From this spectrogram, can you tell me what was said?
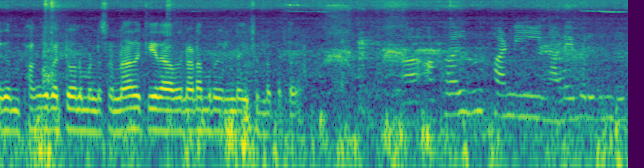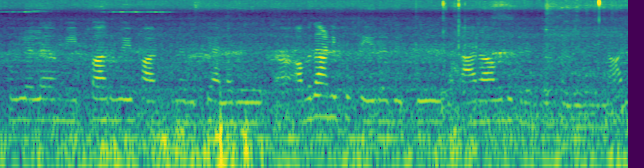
எதுவும் பங்கு பெற்றோணும் என்று சொன்னால் அதுக்கு ஏதாவது நடைமுறைகள் சொல்லப்பட்டது. கல்வி பணி நடைபெறுகின்ற சூழலை மேற்பார்வை பார்க்கிறதுக்கு அல்லது அவதானிப்பு செய்கிறதுக்கு யாராவது கிடைத்தவர்கள் இருந்தால்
